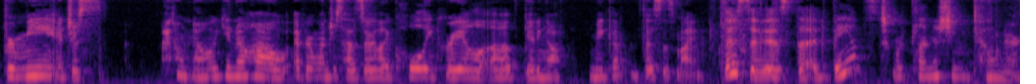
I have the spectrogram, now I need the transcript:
For me, it just I don't know, you know how everyone just has their like holy grail of getting off makeup? This is mine. This is the Advanced Replenishing Toner.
